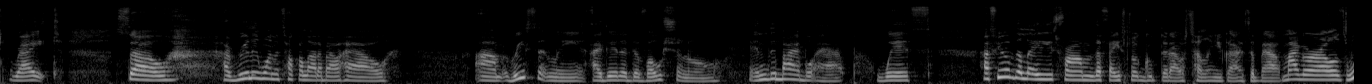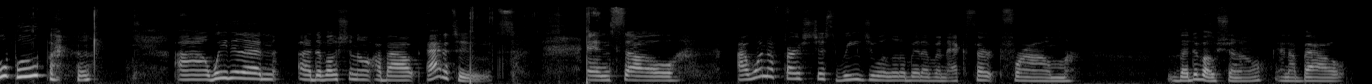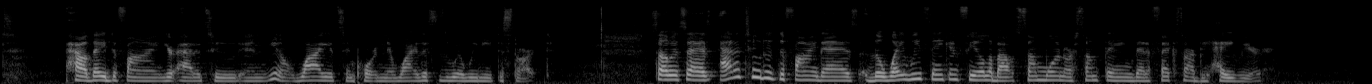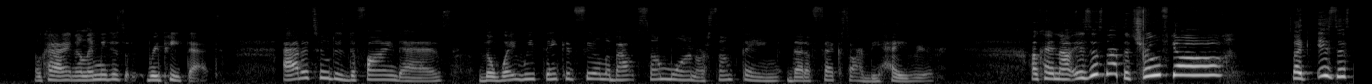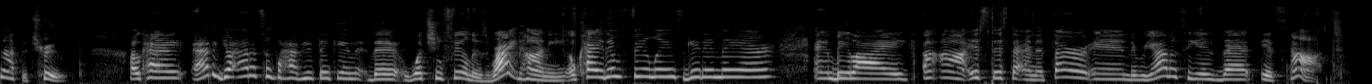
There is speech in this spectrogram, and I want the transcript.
right? So, I really want to talk a lot about how um, recently, I did a devotional in the Bible app with a few of the ladies from the Facebook group that I was telling you guys about. My girls, whoop whoop. uh, we did an, a devotional about attitudes. And so I want to first just read you a little bit of an excerpt from the devotional and about how they define your attitude and you know why it's important and why this is where we need to start. So it says attitude is defined as the way we think and feel about someone or something that affects our behavior. Okay, now let me just repeat that. Attitude is defined as the way we think and feel about someone or something that affects our behavior. Okay, now is this not the truth, y'all? Like, is this not the truth? Okay, your attitude will have you thinking that what you feel is right, honey. Okay, them feelings get in there and be like, uh uh-uh, uh, it's this, that, and the third. And the reality is that it's not.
